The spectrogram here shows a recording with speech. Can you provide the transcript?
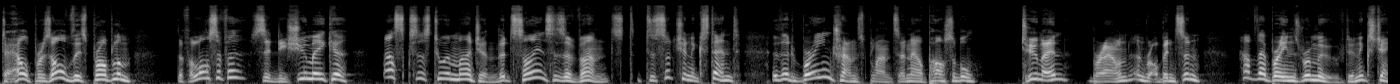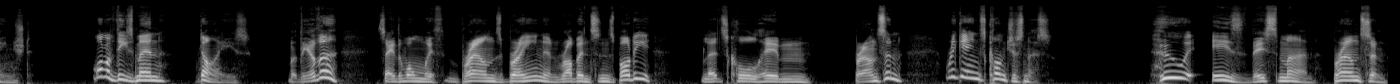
To help resolve this problem, the philosopher Sidney Shoemaker asks us to imagine that science has advanced to such an extent that brain transplants are now possible. Two men, Brown and Robinson, have their brains removed and exchanged. One of these men dies, but the other Say the one with Brown's brain and Robinson's body, let's call him Brownson, regains consciousness. Who is this man, Brownson,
